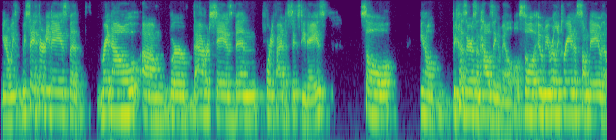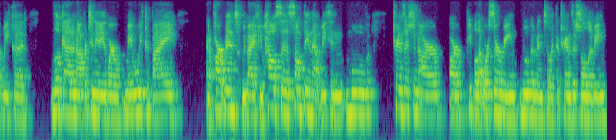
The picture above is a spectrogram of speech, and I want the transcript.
you know, we, we say 30 days, but right now um, where the average stay has been 45 to 60 days. So, you know, because there isn't housing available. So it would be really great if someday that we could look at an opportunity where maybe we could buy an apartment, we buy a few houses, something that we can move, transition our our people that we're serving, move them into like a transitional living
